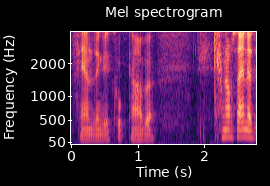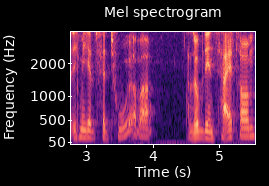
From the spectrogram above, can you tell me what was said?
Fernsehen geguckt habe. Kann auch sein, dass ich mich jetzt vertue, aber so den Zeitraum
